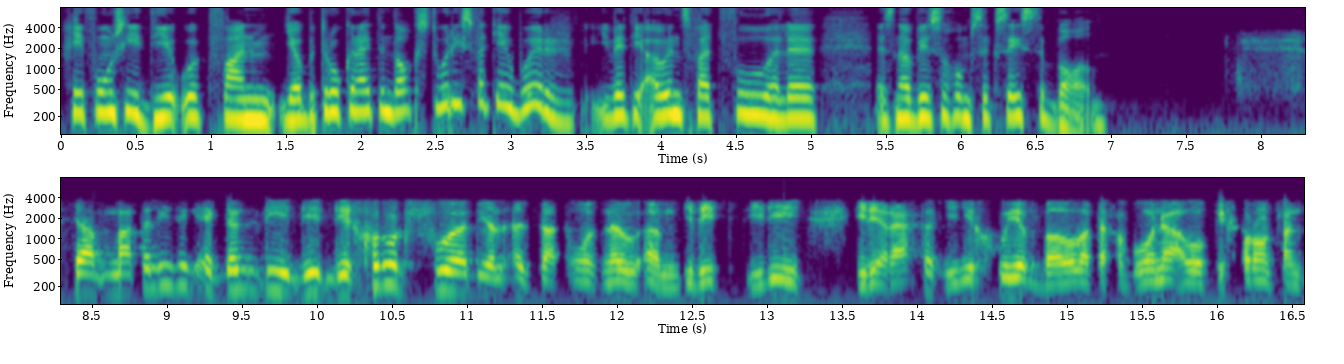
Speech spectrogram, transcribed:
Gee vir ons 'n idee ook van jou betrokkeheid en dalk stories wat jy hoor. Jy weet die ouens wat voel hulle is nou besig om sukses te behaal. Ja, Matalis ek, ek dink die die die groot voordeel is dat ons nou ehm um, jy weet hierdie hierdie regtig hierdie goeie bil wat 'n gewone ou op die grond van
